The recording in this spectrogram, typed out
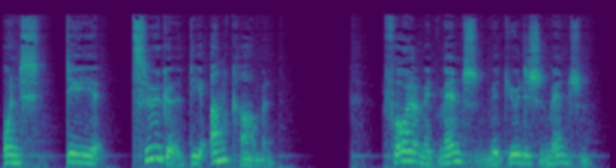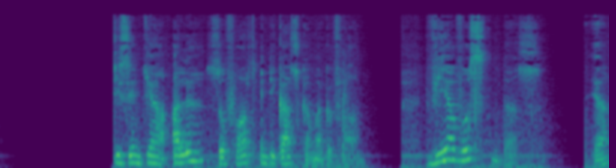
Und die Züge, die ankamen, voll mit Menschen, mit jüdischen Menschen, die sind ja alle sofort in die Gaskammer gefahren. Wir wussten das, ja.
